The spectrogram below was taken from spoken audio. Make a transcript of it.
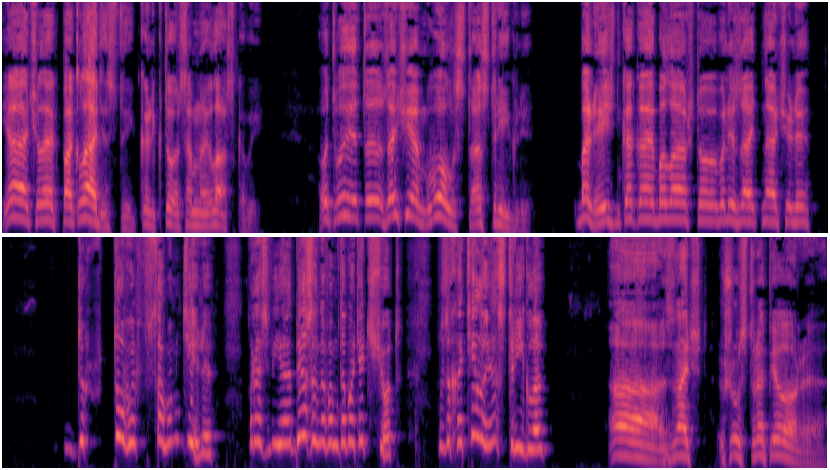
Я человек покладистый, коль кто со мной ласковый. Вот вы это зачем волосы-то остригли? Болезнь какая была, что вылезать начали? — Да что вы в самом деле? Разве я обязана вам давать отчет? Захотела и остригла. — А, значит, шустроперы,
